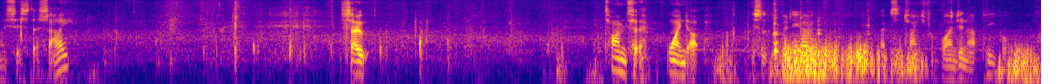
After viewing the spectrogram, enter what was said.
my sister Sally. So, time to wind up this little video. That's a change from winding up people.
